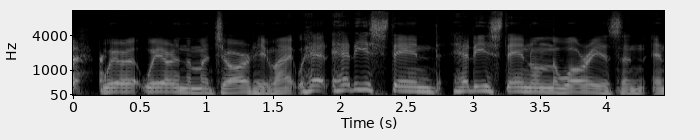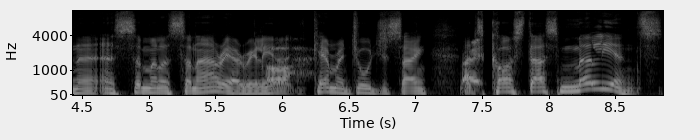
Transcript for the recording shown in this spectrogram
we're we're in the majority, mate. How, how do you stand? How do you stand on the Warriors in, in a, a similar scenario? Really, Oh. Cameron George is saying it's cost us millions.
